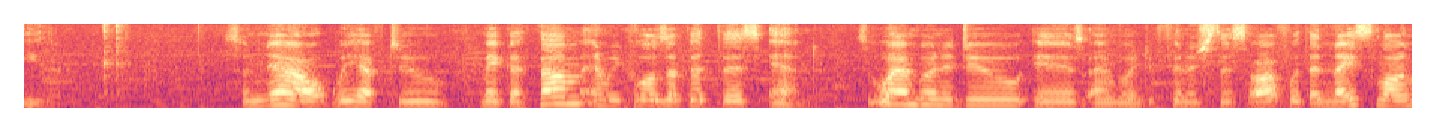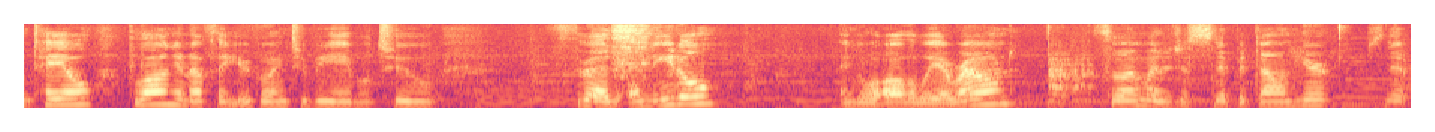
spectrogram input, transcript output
either. So now we have to make a thumb and we close up at this end. So what I'm going to do is I'm going to finish this off with a nice long tail, long enough that you're going to be able to thread a needle and go all the way around. So I'm going to just snip it down here, snip,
